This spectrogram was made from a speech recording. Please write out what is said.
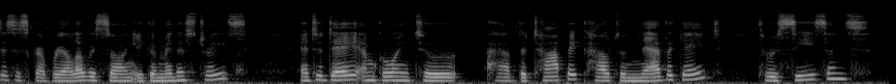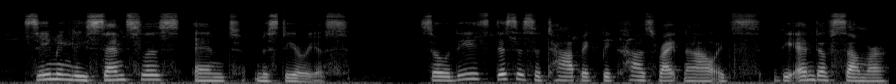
this is Gabriella with Soaring Eagle Ministries, and today I'm going to have the topic how to navigate through seasons seemingly senseless and mysterious. So these this is a topic because right now it's the end of summer,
